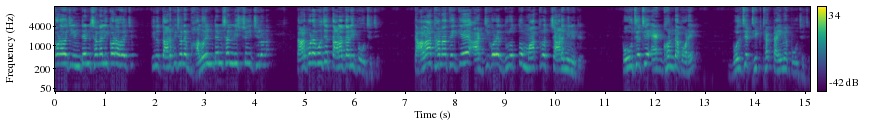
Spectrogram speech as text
করা হয়েছে ইন্টেনশনালি করা হয়েছে, কিন্তু তার পিছনে ভালো ইন্টেনশন নিশ্চয়ই ছিল না। তারপরে বলছে, তাড়াতাড়ি পৌঁছেছে। টালা থানা থেকে আরজি করে দূরত্ব মাত্র চার মিনিটের। পৌঁছেছে এক ঘণ্টা পরে, বলছে ঠিকঠাক টাইমে পৌঁছেছে।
